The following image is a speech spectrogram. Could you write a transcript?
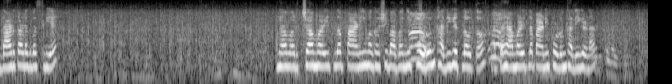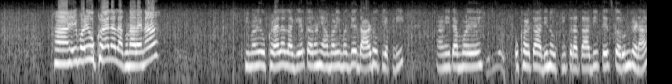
दाढ काढत बसली आहे ह्या वरच्या मळीतलं पाणी मघाशी बाबांनी फोडून खाली घेतलं होतं. आता ह्या मळीतलं पाणी फोडून खाली घेणार. हा हे मळी उकळायला लागणार आहे ना? ही मळी उकळायला लागेल कारण ह्या मळीमध्ये दाढ होती आपली. आणि त्यामुळे उखळता आली नव्हती तर आता आधी तेच करून घेणार.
